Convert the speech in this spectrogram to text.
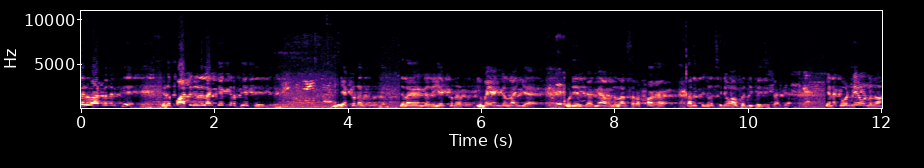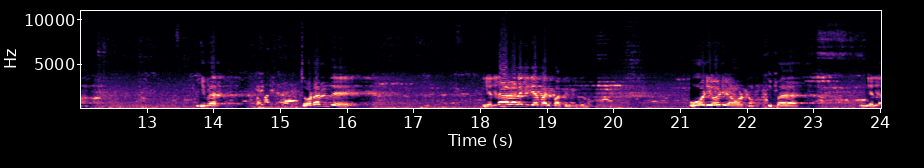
பெறுவான்றதற்கு இந்த பாட்டுகள் எல்லாம் கேட்கிறப்பயே தெரியுது இயக்குனர் திலகங்கள் இயக்குனர் இமயங்கள்லாம் இங்க கூடியிருக்காங்க. அவங்கெல்லாம் சிறப்பாக கருத்துக்களை சினிமாவை பத்தி பேசிட்டாங்க. எனக்கு ஒண்ணே ஒண்ணுதான். இவர் தொடர்ந்து எல்லா வேலையும் இதே மாதிரி பார்த்துக்கிட்டு இருக்கணும். ஓடி ஓடி ஓடணும். இப்போ எல்லா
